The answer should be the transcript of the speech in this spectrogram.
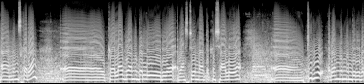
ನಮಸ್ಕಾರ. ಕಲಾ ಕಲಾಗ್ರಾಮದಲ್ಲಿ ಇರುವ ರಾಷ್ಟ್ರೀಯ ನಾಟಕ ಶಾಲೆಯ ಕಿರು ರಂಗಮಂದಿರದ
